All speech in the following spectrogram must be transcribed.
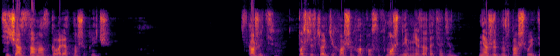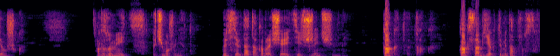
Сейчас за нас говорят наши плечи. Скажите, после стольких ваших вопросов можно и мне задать один? Неожиданно спрашивает девушка. Разумеется, почему же нет? Вы всегда так обращаетесь с женщинами. Как это так? Как с объектами допросов?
